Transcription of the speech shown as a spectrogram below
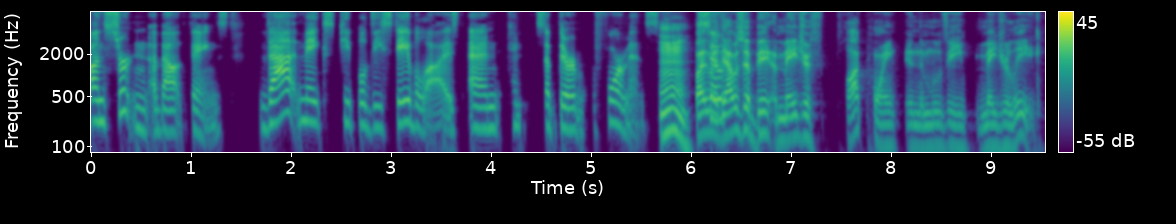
uncertain about things, that makes people destabilized and can mess up their performance. Mm. by the So- way, that was a big, a major th- plot point in the movie Major League,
